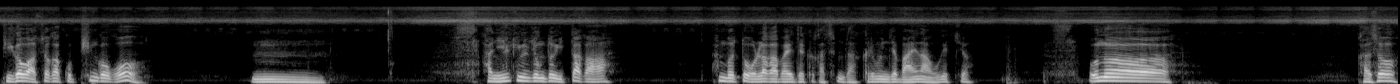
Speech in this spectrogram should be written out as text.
비가 왔어 갖고 핀 거고, 음, 한 일주일 정도 있다가 한번 또 올라가 봐야 될 것 같습니다. 그러면 이제 많이 나오겠죠. 오늘 가서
